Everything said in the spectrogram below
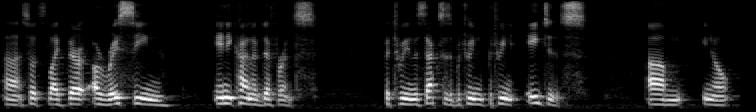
Uh, so it's like they're erasing any kind of difference between the sexes, between between ages. Um, you know,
